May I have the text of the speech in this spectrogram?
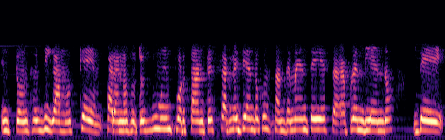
entonces digamos que para nosotros es muy importante estar leyendo constantemente y estar aprendiendo de,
